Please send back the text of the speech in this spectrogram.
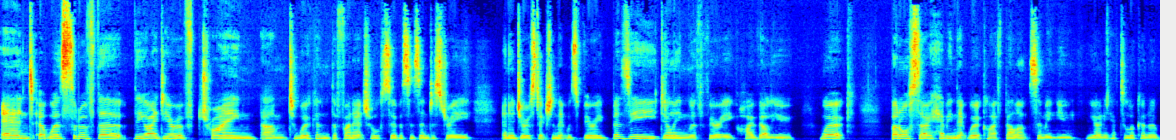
and it was sort of the, the idea of trying um, to work in the financial services industry in a jurisdiction that was very busy, dealing with very high value work, but also having that work life balance. I mean, you, you only have to look on a,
